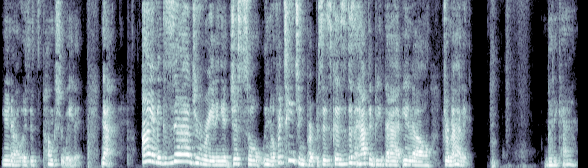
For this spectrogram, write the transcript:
you know it's, it's punctuated. Now I am exaggerating it just so you know for teaching purposes because it doesn't have to be that you know dramatic, but it can.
